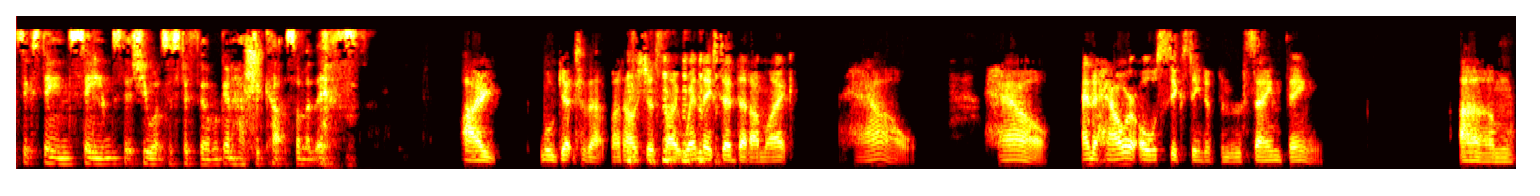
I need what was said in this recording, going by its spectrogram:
16 scenes that she wants us to film. We're going to have to cut some of this. I will get to that, but I was just like, when they said that, I'm like, how? How? And how are all 16 of them the same thing? Um,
